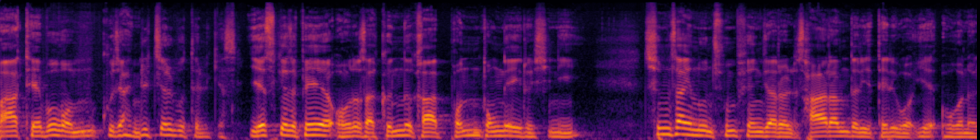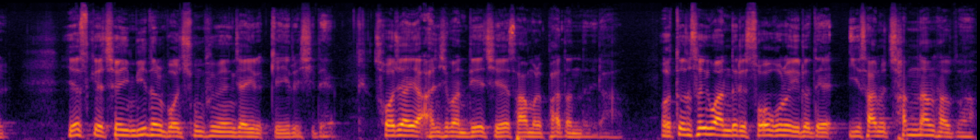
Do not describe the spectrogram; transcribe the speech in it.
마태복음 9장 1절부터 읽겠습니다. 예수께서 배에 오르사 건너가 본 동네에 이르시니 침상에 누운 중풍행자를 사람들이 데리고 예- 오거늘 예수께서 저희 믿음을 보고 중풍행자에게 이르시되 소자에 안심한 네 죄의 사함을 받았느니라. 어떤 서기관들이 속으로 이르되 이 사람이 참남하도다.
